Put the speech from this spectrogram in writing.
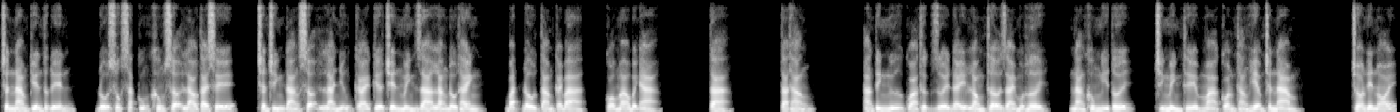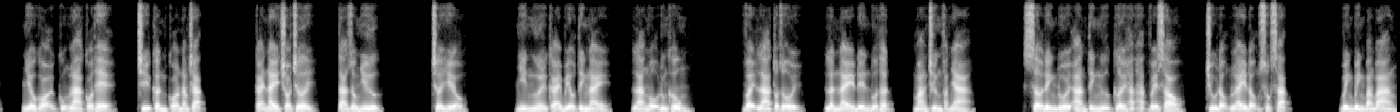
Trần nam kiến thức đến, đổ xúc sắc cũng không sợ lao tài xế, chân chính đáng sợ là những cái kia trên mình ra lăng đầu thanh bắt đầu tám cái ba, có ma bệnh a à. ta ta thắng. An tinh ngữ quả thực dưới đáy lòng thở dài một hơi, nàng không nghĩ tới, chính mình thế mà còn thắng hiểm trần nam. Cho nên nói, nhiều gọi cũng là có thể, chỉ cần có nắm chắc. Cái này trò chơi, ta giống như, chơi hiểu. Nhìn ngươi cái biểu tình này là ngộ đúng không? Vậy là tốt rồi, lần này đến đùa thật, mang trừng phạt nhà sở đình đối an tinh ngữ cười hh về sau, chủ động lay động xúc sắc. Binh binh bang bang.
